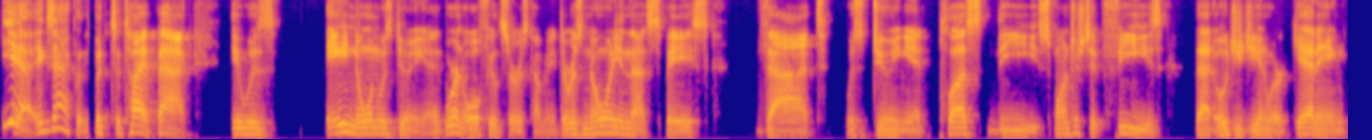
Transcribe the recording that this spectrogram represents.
yeah, exactly. But to tie it back, it was A, no one was doing it. We're an oil field service company. There was no one in that space that was doing it. Plus, the sponsorship fees that OGGN were getting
